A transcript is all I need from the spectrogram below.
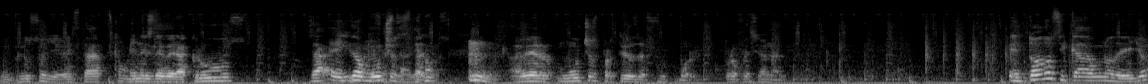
Incluso llegué a estar. En el de. Veracruz. O sea, he ido a muchos estadio. estadios. a ver muchos partidos de fútbol profesional. En todos y cada uno de ellos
